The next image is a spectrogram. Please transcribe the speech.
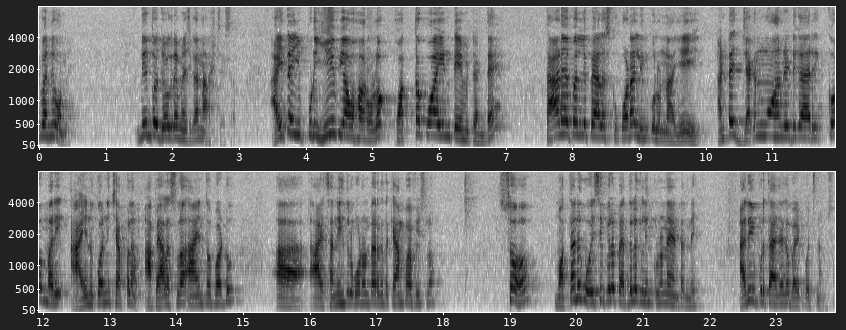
ఇవన్నీ ఉన్నాయి. దీంతో జోగి రమేష్ గారిని అరెస్ట్ చేశారు. అయితే ఇప్పుడు ఈ వ్యవహారంలో కొత్త పాయింట్ ఏమిటంటే తాడేపల్లి ప్యాలెస్కు కూడా లింకులు ఉన్నాయి అంటే జగన్మోహన్ రెడ్డి గారికో మరి ఆయనకో అని చెప్పలేం. ఆ ప్యాలెస్లో ఆయనతో పాటు ఆ- సన్నిహితులు కూడా ఉంటారు కదా క్యాంప్ ఆఫీస్లో. సో మొత్తానికి వైసీపీలో పెద్దలకు లింకులు ఉన్నాయంటండి. అది ఇప్పుడు తాజాగా బయటకు వచ్చిన అంశం.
